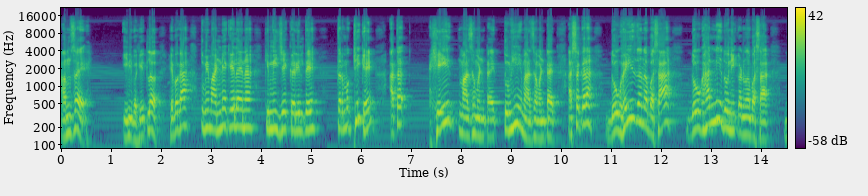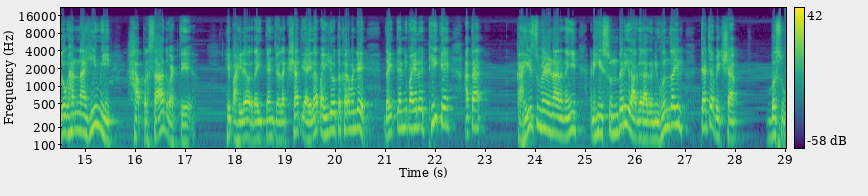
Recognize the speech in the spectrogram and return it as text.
आमचं आहे. इनी बघितलं हे बघा तुम्ही मान्य केलं आहे ना की मी जे करील ते. तर मग ठीक आहे आता हेही माझं म्हणतायत तुम्हीही माझं म्हणतायत. असं करा दोघंही जण बसा दोघांनी दोन्हीकडनं बसा दोघांनाही मी हा प्रसाद वाटते. हे पाहिल्यावर दैत्यांच्या लक्षात यायला पाहिजे होतं. खरं म्हणजे दैत्यांनी पाहिलं ठीक आहे आता काहीच मिळणार नाही आणि ही सुंदरी रागराग निघून जाईल. त्याच्यापेक्षा बसू.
